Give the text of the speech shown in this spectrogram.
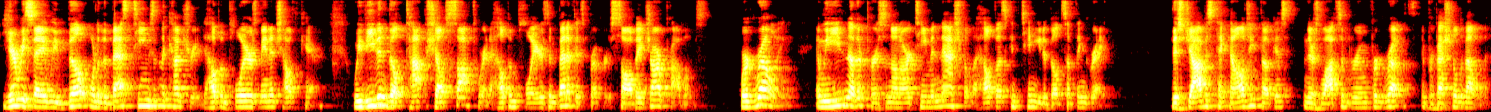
here we say we've built one of the best teams in the country to help employers manage healthcare. We've even built top shelf software to help employers and benefits brokers solve HR problems. We're growing, and we need another person on our team in Nashville to help us continue to build something great. This job is technology focused, and there's lots of room for growth and professional development.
